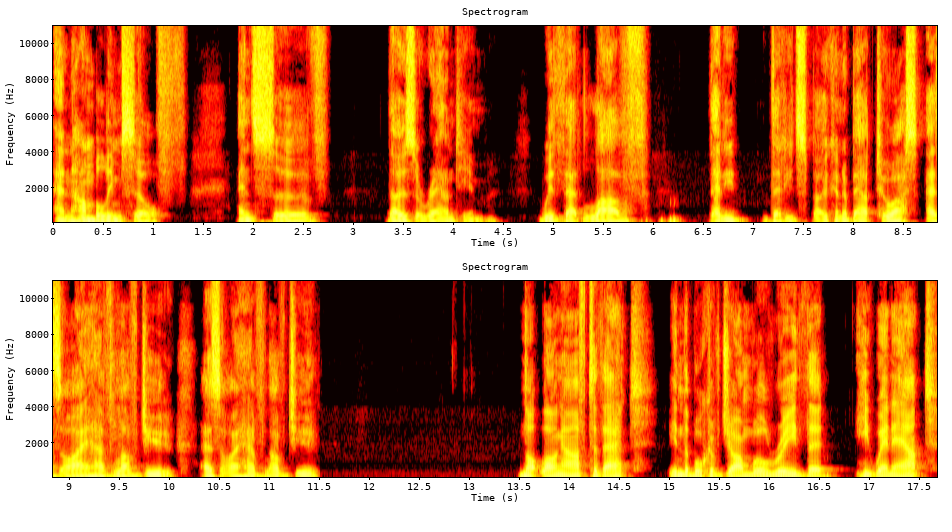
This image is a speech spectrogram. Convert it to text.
and humble himself and serve those around him with that love that he that he'd spoken about to us. As I have loved you as I have loved you. Not long after that in the book of John we'll read that he went out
